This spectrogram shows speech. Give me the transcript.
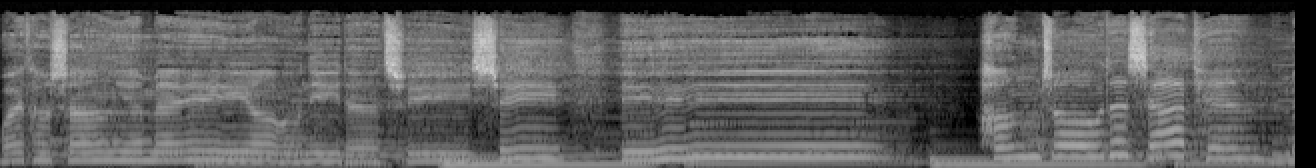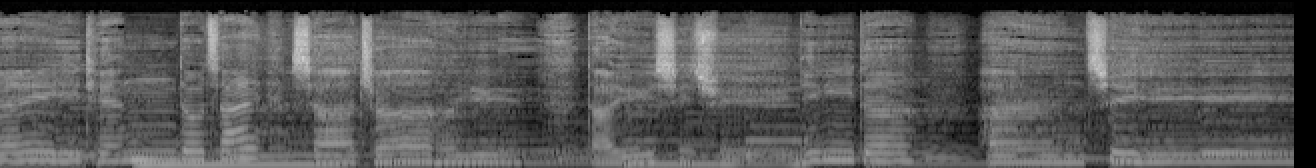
外套上也没有你的气息。杭州的夏天，每一天都在下着雨，大雨洗去你的痕迹。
